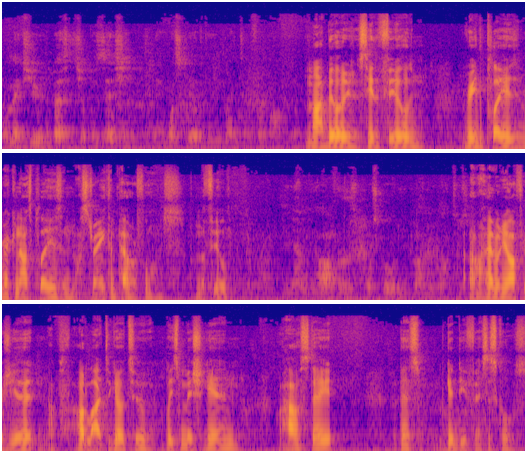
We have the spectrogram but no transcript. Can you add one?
What makes you the best at your position, and what skills do you bring to the football field? My ability to see the field and read the plays and recognize plays, and my strength and powerfulness on the field. Do you have any offers? What school do you plan on going to? I don't have any offers yet. I, I would like to go to at least Michigan, Ohio State, best good defensive schools.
